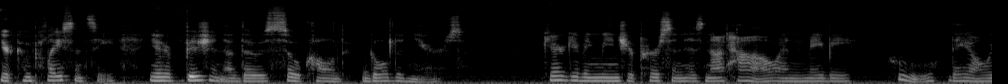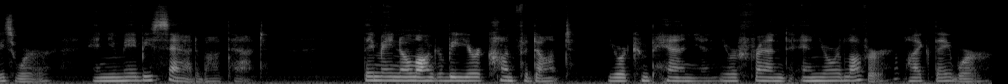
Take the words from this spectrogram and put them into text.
your complacency, your vision of those so called golden years. Caregiving means your person is not how and maybe who they always were, and you may be sad about that. They may no longer be your confidant, your companion, your friend, and your lover like they were,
